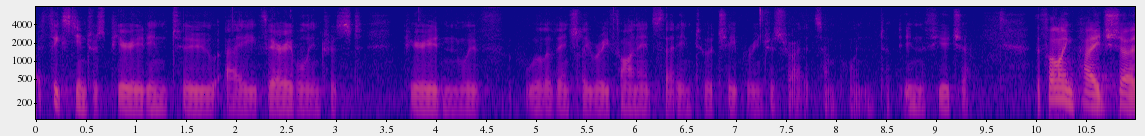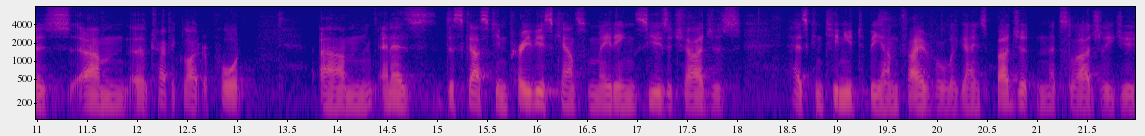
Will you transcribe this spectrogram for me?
a fixed interest period into a variable interest period, and we've we'll eventually refinance that into a cheaper interest rate at some point in the future. The following page shows um, a traffic light report, um, and as discussed in previous council meetings, user charges has continued to be unfavourable against budget, and that's largely due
